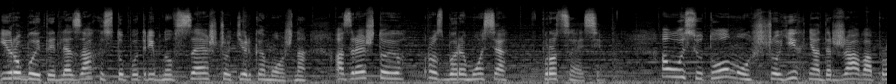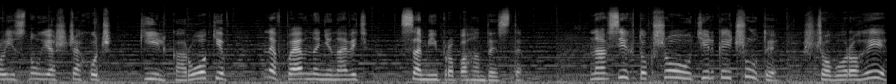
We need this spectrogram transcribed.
І робити для захисту потрібно все, що тільки можна. А зрештою розберемося в процесі. А ось у тому, що їхня держава проіснує ще хоч кілька років, не впевнені навіть самі пропагандисти. На всіх ток-шоу тільки й чути, що вороги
